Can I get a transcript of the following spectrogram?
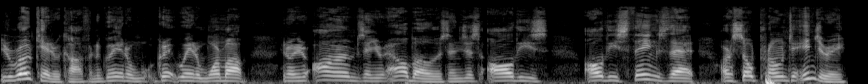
your rotator cuff and a great a great way to warm up you know your arms and your elbows and just all these all these things that are so prone to injury.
